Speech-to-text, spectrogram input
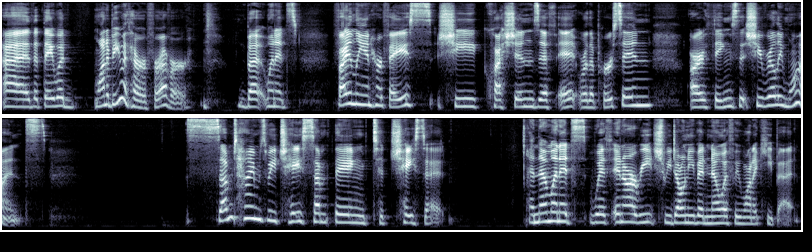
uh, that they would want to be with her forever. But when it's finally in her face, she questions if it or the person are things that she really wants. Sometimes we chase something to chase it. And then when it's within our reach, we don't even know if we want to keep it.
